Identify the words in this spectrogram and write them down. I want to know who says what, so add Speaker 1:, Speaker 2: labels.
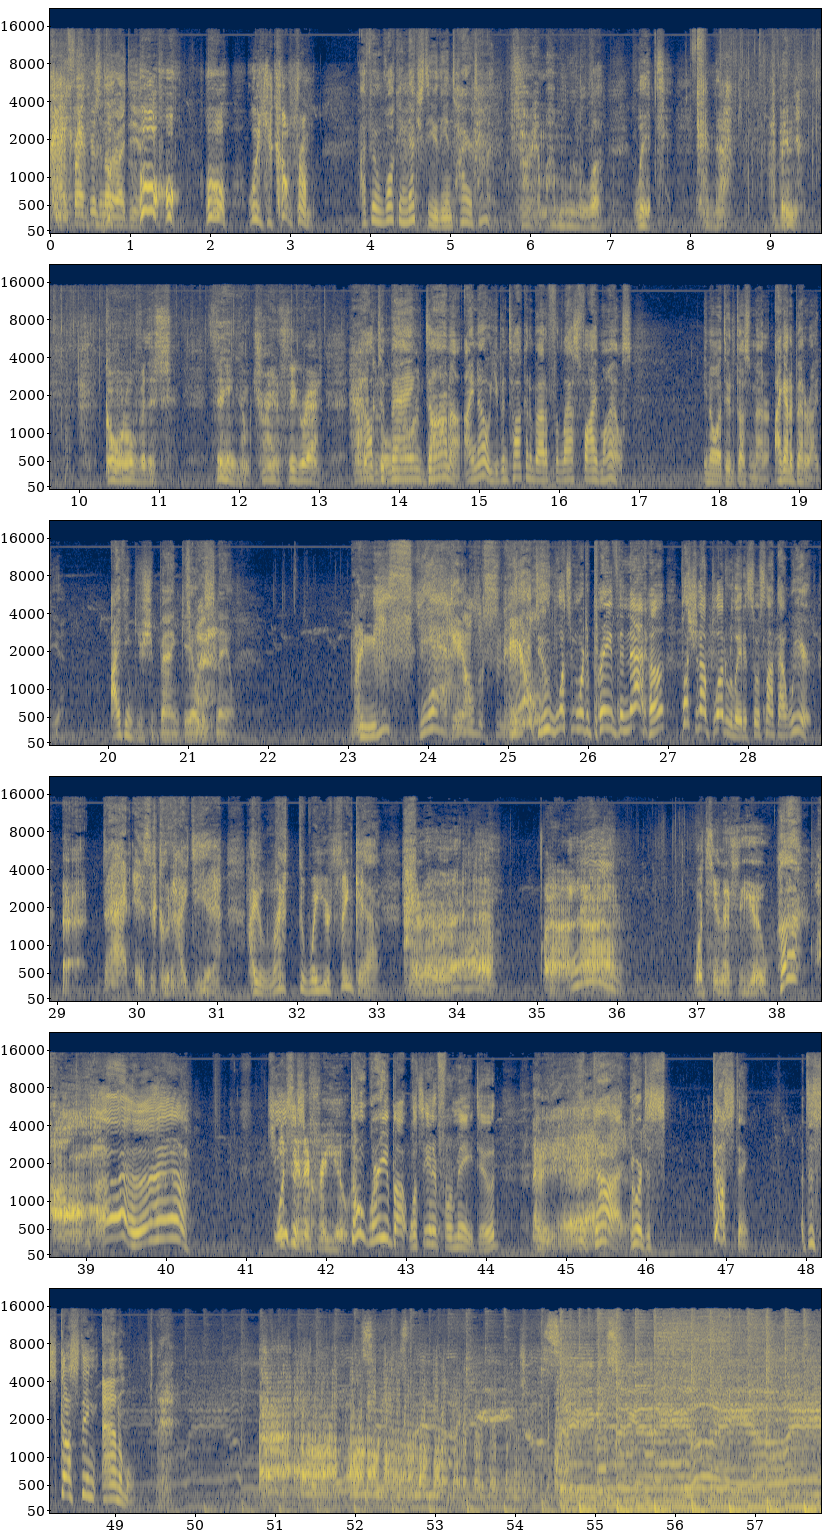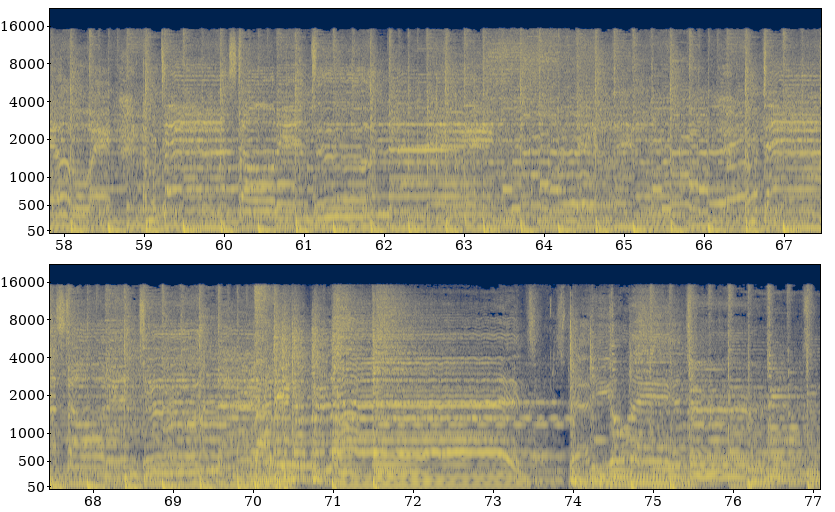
Speaker 1: Hey, Frank, here's another idea.
Speaker 2: Oh, oh, oh, where'd you come from?
Speaker 1: I've been walking next to you the entire time.
Speaker 2: I'm, sorry, I'm a little uh, lit. And uh, I've been going over this thing. I'm trying to figure out how,
Speaker 1: How
Speaker 2: get
Speaker 1: to bang
Speaker 2: on
Speaker 1: Donna. I know, you've been talking about it for the last five miles. You know what, dude? It doesn't matter. I got a better idea. I think you should bang Gail the Snail.
Speaker 2: My niece?
Speaker 1: Yeah.
Speaker 2: Gail the snail?
Speaker 1: Yeah, dude, what's more depraved than that, huh? Plus, you're not blood related, so it's not that weird.
Speaker 2: That is a good idea. I like the way you're thinking.
Speaker 1: Yeah.
Speaker 2: What's in it for you?
Speaker 1: Uh,
Speaker 2: What's
Speaker 1: Jesus
Speaker 2: in it for you?
Speaker 1: Don't worry about what's in it for me, dude. God, you are disgusting. A disgusting animal.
